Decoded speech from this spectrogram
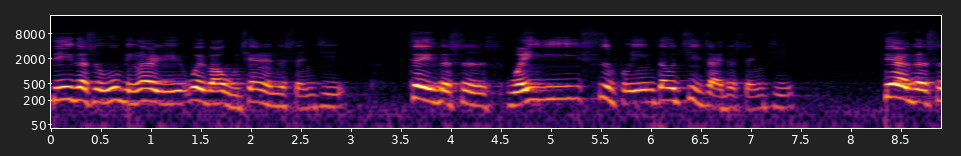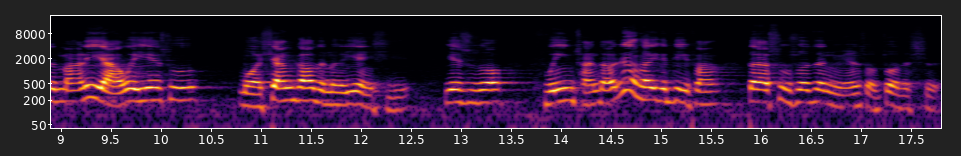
第一个是五饼二鱼喂饱五千人的神迹，这个是唯一四福音都记载的神迹。第二个是玛利亚为耶稣抹香膏的那个宴席，耶稣说，福音传到任何一个地方，都要诉说这女人所做的事。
